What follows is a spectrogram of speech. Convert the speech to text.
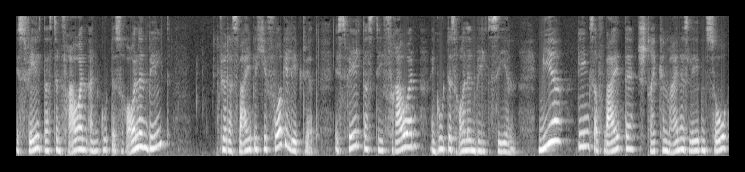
Es fehlt, dass den Frauen ein gutes Rollenbild für das Weibliche vorgelebt wird. Es fehlt, dass die Frauen ein gutes Rollenbild sehen. Mir ging es auf weite Strecken meines Lebens so,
